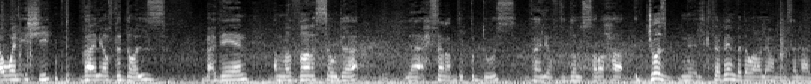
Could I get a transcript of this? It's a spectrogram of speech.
أول إشي Valley of the Dolls بعدين النظارة السوداء. لإحسان عبد القدوس Valley of the Dolls صراحة الجوز الكتابين بدور عليهم من زمان.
